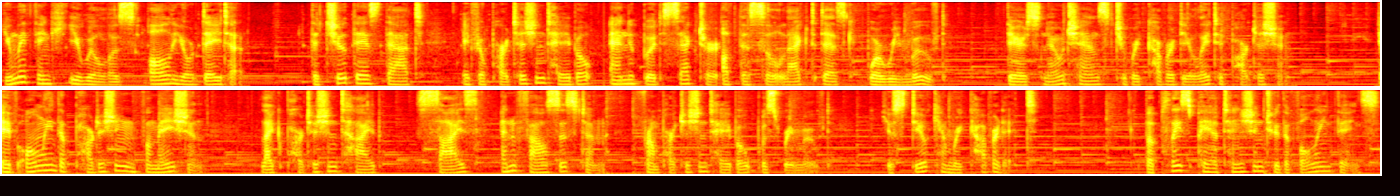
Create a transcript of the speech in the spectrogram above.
you may think you will lose all your data. The truth is that if your partition table and boot sector of the select disk were removed, there's no chance to recover deleted partition. If only the partition information, like partition type, size, and file system from partition table was removed, you still can recover it but please pay attention to the following things.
